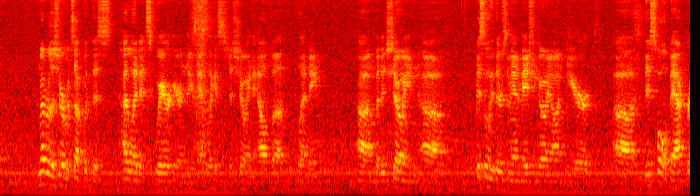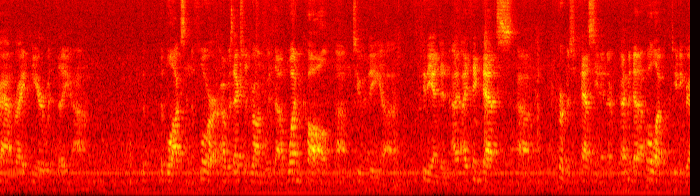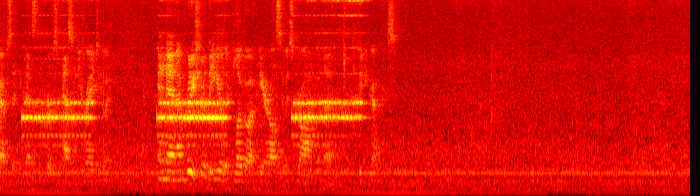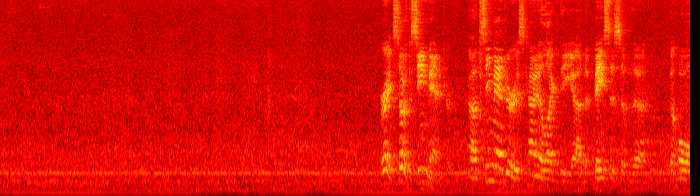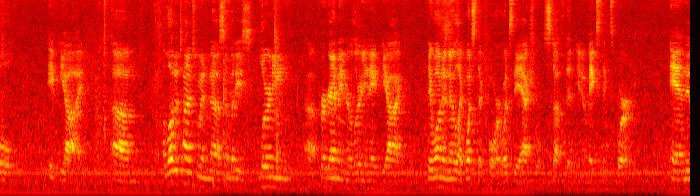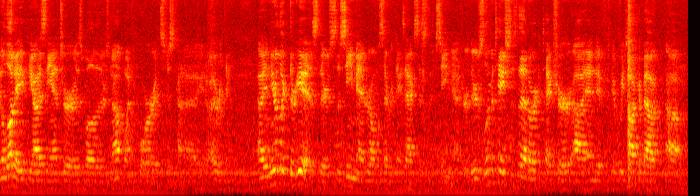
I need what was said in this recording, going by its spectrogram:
I'm not really sure what's up with this highlighted square here in the example. I guess it's just showing alpha blending. Um, but it's showing, uh, basically there's some animation going on here. Uh, this whole background right here with the, um, the, the, blocks and the floor uh, was actually drawn with uh, one call um, to, the, uh, to the engine. I, I think that's um, purpose of passing in I haven't done a whole lot with 2D graphics, I think that's the purpose of passing the array to it. And then I'm pretty sure the Irrlicht logo up here also is drawn with uh, 2D graphics. All right, so the scene manager. Uh, the scene manager is kind of like the uh, the basis of the the whole API. Um, a lot of times when uh, somebody's learning uh, programming or learning API, they want to know like what's the core, what's the actual stuff that you know makes things work. And in a lot of APIs, the answer is well, there's not one core. It's just kind of you know everything. Uh, in Irrlicht, there is. There's the scene manager. Almost everything is access to the scene manager. There's limitations to that architecture, uh, and if, if we talk about um,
